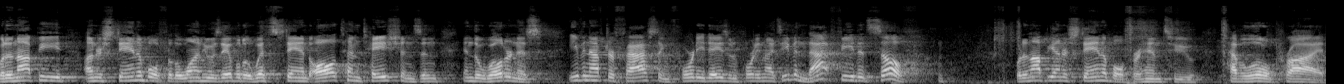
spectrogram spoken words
Would it not be understandable for the one who is able to withstand all temptations in, in the wilderness, even after fasting 40 days and 40 nights? Even that feat itself, would it not be understandable for him to have a little pride?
